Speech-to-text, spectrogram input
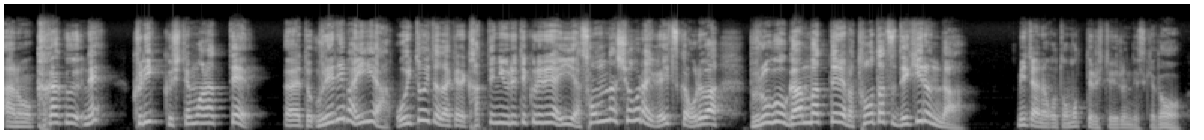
あの、価格ね、クリックしてもらって、えっ、ー、と、売れればいいや。置いといただけで勝手に売れてくれればいいや。そんな将来がいつか俺はブログを頑張ってれば到達できるんだ。みたいなこと思ってる人いるんですけど、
